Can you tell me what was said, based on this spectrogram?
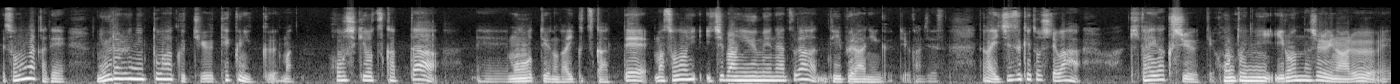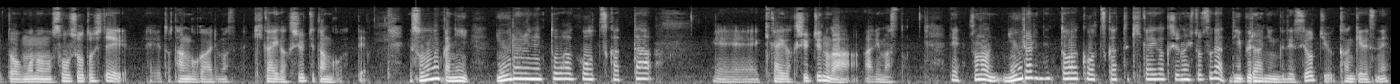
でその中で、ニューラルネットワークっていうテクニック、まあ、方式を使った、えーものっていうのがいくつかあって、まあ、その一番有名なやつがディープラーニングっていう感じです。だから位置づけとしては、機械学習って本当にいろんな種類のある、えっ、と、ものの総称として、えっ、と、単語があります。機械学習って単語があって。その中に、ニューラルネットワークを使った、えー機械学習っていうのがありますと。で、そのニューラルネットワークを使った機械学習の一つがディープラーニングですよっていう関係ですね。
